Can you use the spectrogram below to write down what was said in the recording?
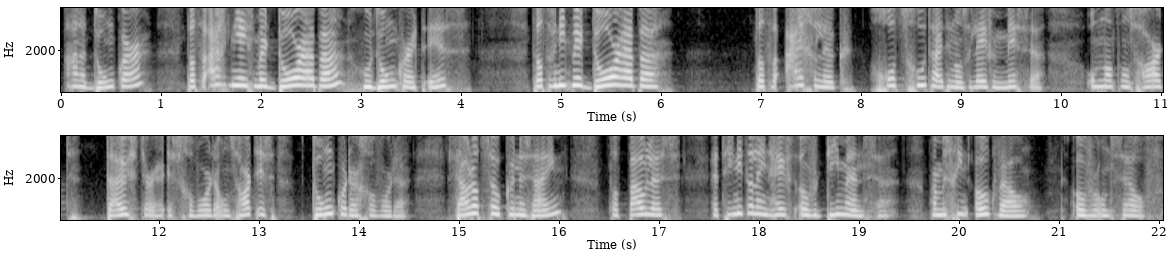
aan het donker? Dat we eigenlijk niet eens meer doorhebben hoe donker het is? Dat we niet meer doorhebben dat we eigenlijk Gods goedheid in ons leven missen, omdat ons hart duister is geworden. Ons hart is donkerder geworden. Zou dat zo kunnen zijn dat Paulus het hier niet alleen heeft over die mensen, maar misschien ook wel over onszelf?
